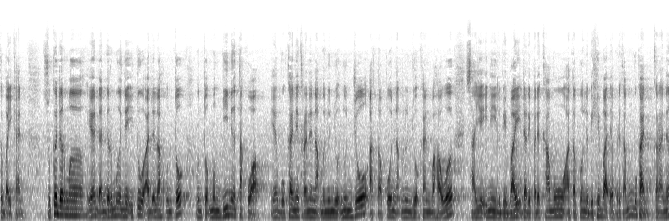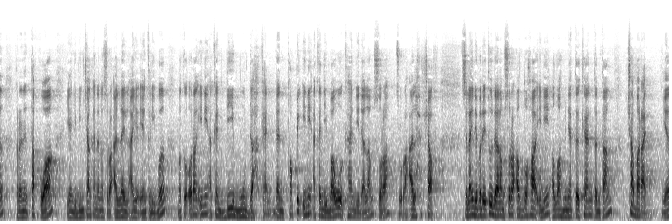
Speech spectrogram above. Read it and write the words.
kebaikan suka derma ya dan dermanya itu adalah untuk untuk membina takwa ya. Bukannya kerana nak menunjuk-nunjuk ataupun nak menunjukkan bahawa saya ini lebih baik daripada kamu ataupun lebih hebat daripada kamu. Bukan. Kerana kerana takwa yang dibincangkan dalam surah al-lail ayat yang kelima maka orang ini akan dimudahkan. Dan topik ini akan dibawakan di dalam surah surah al-hasyr Selain daripada itu dalam surah Ad-Duha ini Allah menyatakan tentang cabaran. Ya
